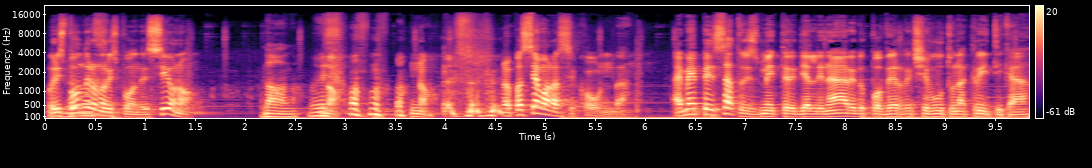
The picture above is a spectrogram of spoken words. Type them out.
Vuoi rispondere Dove o non rispondere? Sì o no? No, no. No. no. Allora passiamo alla seconda. Hai mai pensato di smettere di allenare dopo aver ricevuto una critica?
